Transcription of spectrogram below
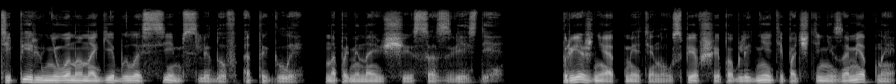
Теперь у него на ноге было семь следов от иглы, напоминающие созвездие. Прежние отметины, успевшие побледнеть и почти незаметные,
